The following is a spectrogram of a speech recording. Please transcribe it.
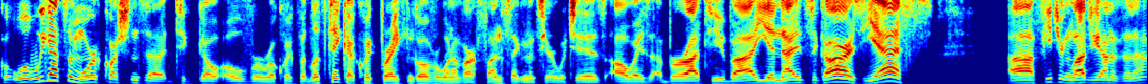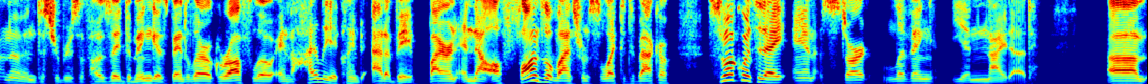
Cool. Well, we got some more questions uh, to go over real quick, but let's take a quick break and go over one of our fun segments here, which is always brought to you by United Cigars. Yes. Uh, featuring La Gianna Veneno and distributors of Jose Dominguez, Bandolero Garofalo, and the highly acclaimed Atabey, Byron, and now Alfonso lines from Selected Tobacco. Smoke one today and start living united. Um,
